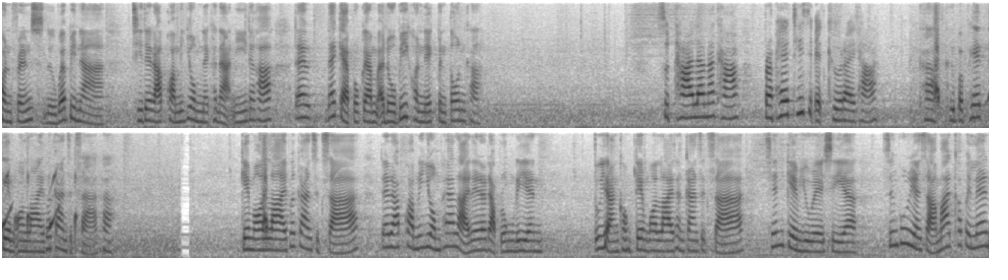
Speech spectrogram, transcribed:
คอนเฟรนซ์หรือเว็บ i นาที่ได้รับความนิยมในขณะนี้นะคะ ได้ได้แก่โปรแกรม Adobe Connect เป็นต้นค่ะ สุดท้ายแล้วนะคะ ประเภทที่ 11 คืออะไรคะค่ะคือประเภทเกมออนไลน์เพื่อการศึกษาค่ะ เกมออนไลน์เพื่อการศึกษา ได้รับความนิยมแพร่หลายในระดับโรงเรียน ตัวอย่างของเกมออนไลน์ทางการศึกษา เช่นเกมยูเรเซีย ซึ่งผู้เรียนสามารถเข้าไปเล่น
